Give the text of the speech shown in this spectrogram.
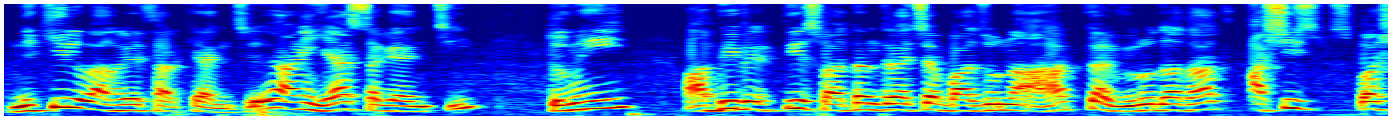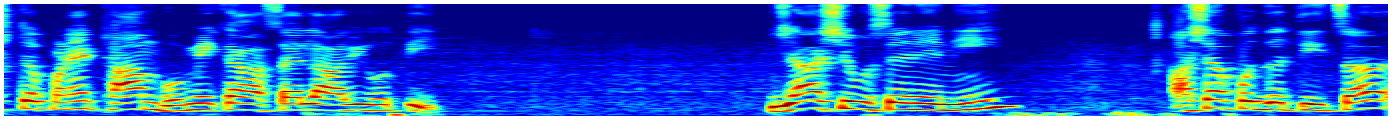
निखिल वागळेसारख्यांचे आणि ह्या सगळ्यांची तुम्ही अभिव्यक्ती स्वातंत्र्याच्या बाजूनं आहात का विरोधात आहात अशी स्पष्टपणे ठाम भूमिका असायला हवी होती. या शिवसेनेनी अशा पद्धतीचा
